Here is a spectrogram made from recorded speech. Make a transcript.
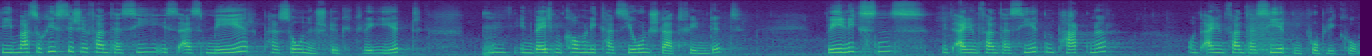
Die masochistische Fantasie ist als Mehr-Personenstück kreiert, in welchem Kommunikation stattfindet, wenigstens mit einem fantasierten Partner und einem fantasierten Publikum.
